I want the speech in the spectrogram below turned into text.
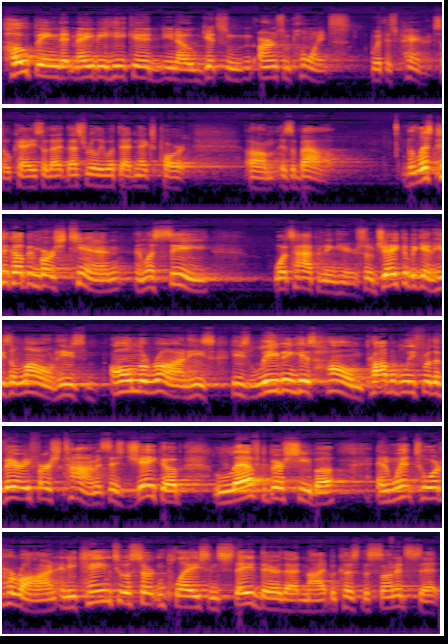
hoping that maybe he could, you know, get some, earn some points with his parents, okay? So that, that's really what that next part um, is about. But let's pick up in verse 10 and let's see what's happening here. So Jacob, again, he's alone. He's on the run. He's, he's leaving his home, probably for the very first time. It says Jacob left Beersheba and went toward Haran, and he came to a certain place and stayed there that night because the sun had set.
